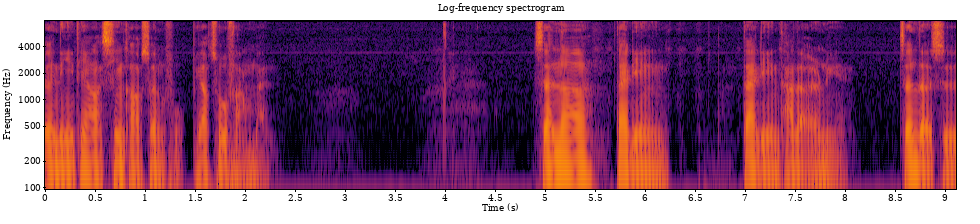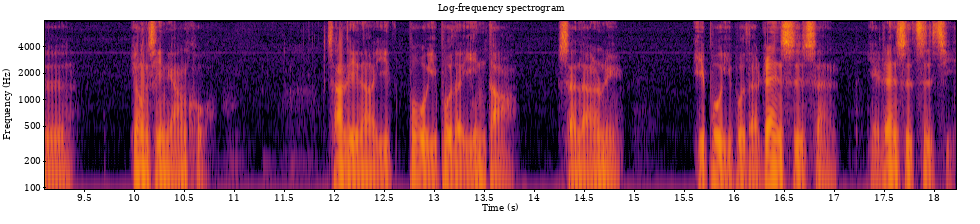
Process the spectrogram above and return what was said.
所以你一定要信靠顺服，不要出房门。神呢，带领带领他的儿女，真的是用心良苦。上帝呢，一步一步的引导神的儿女，一步一步的认识神，也认识自己。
